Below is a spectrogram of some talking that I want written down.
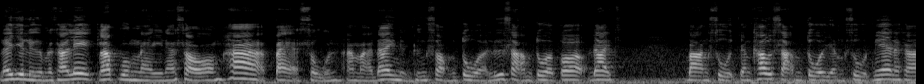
และอย่าลืมนะคะ เลขรับวงในนะสองห้าแปดศูนย์เอามาได้หนึ่งถึงสองตัว หรือสามตัวก็ได้บางสูตรยังเข้าสามตัวอย่างสูตรเนี้ยนะคะ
